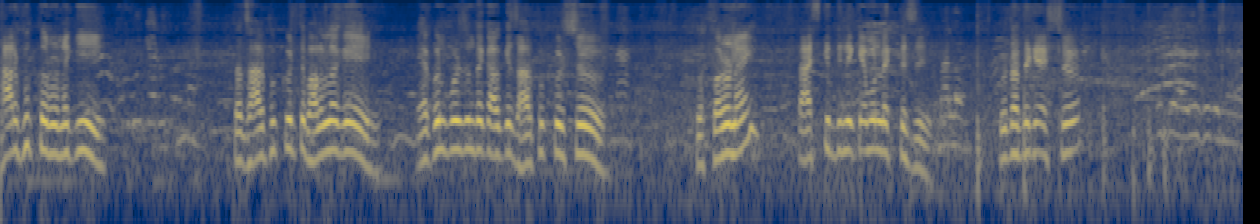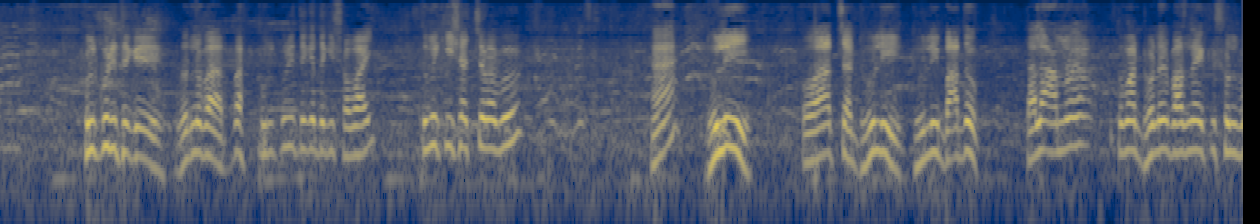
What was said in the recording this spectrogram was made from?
ঝাড়ফুঁক করো নাকি? তা ঝাড়ফুঁক করতে ভালো লাগে। এখন পর্যন্ত কাউকে ঝাড়ফুঁক করছ? করো নাই? তা আজকের দিনে কেমন লাগতেছে? কোথা থেকে আসছো? ফুলকুড়ি থেকে। ধন্যবাদ। বাহ ফুলকুড়ি থেকে দেখি সবাই। তুমি কি সাজছো বাবু? হ্যাঁ? ঢুলি ও আচ্ছা ঢুলি ঢুলি বাদক। তাহলে আমরা তোমার ঢোলের বাজনা একটু শুনব।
